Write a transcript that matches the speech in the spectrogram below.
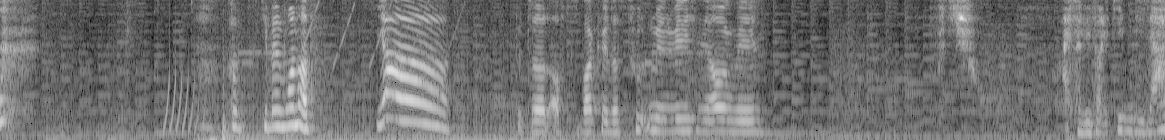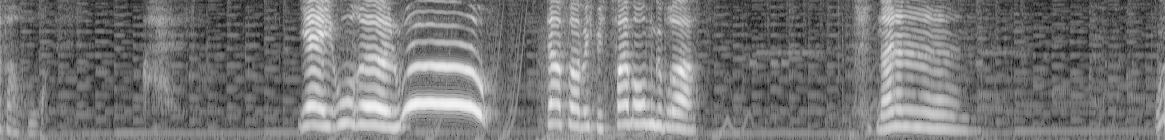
Komm, gib mir ein One-Up. Ja! Bitte hört auf zu wackeln. Das tut mir ein wenig in die Augen weh. Alter, wie weit geht denn die Lava hoch? Alter. Yay, Uhren! Woo! Dafür habe ich mich zweimal umgebracht. Nein, nein, nein, nein, nein.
